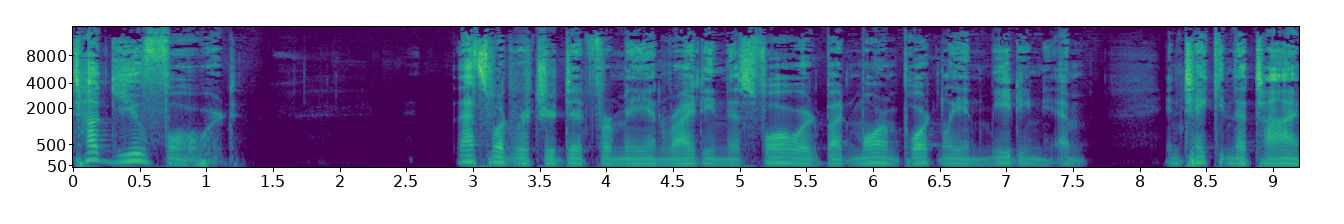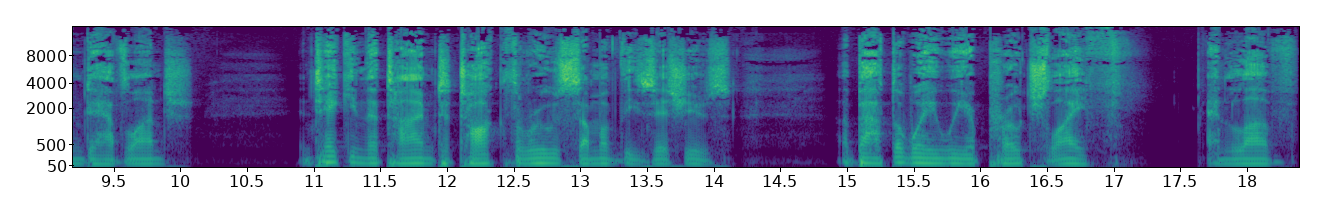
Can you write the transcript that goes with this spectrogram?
tug you foreword. That's what Richard did for me in writing this forward, but more importantly, in meeting him, in taking the time to have lunch, in taking the time to talk through some of these issues about the way we approach life and love.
